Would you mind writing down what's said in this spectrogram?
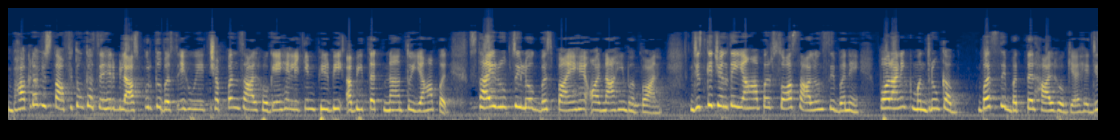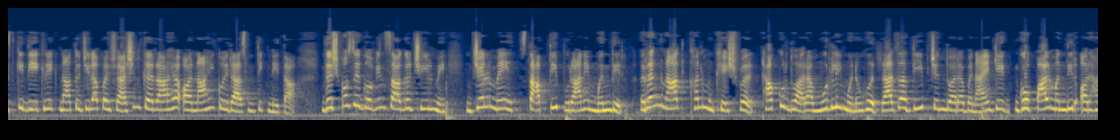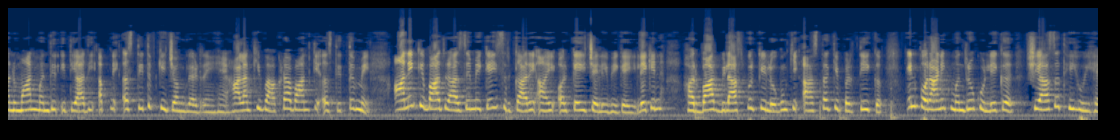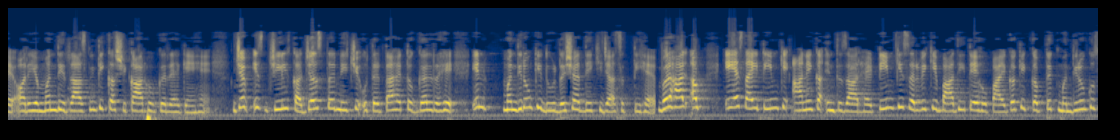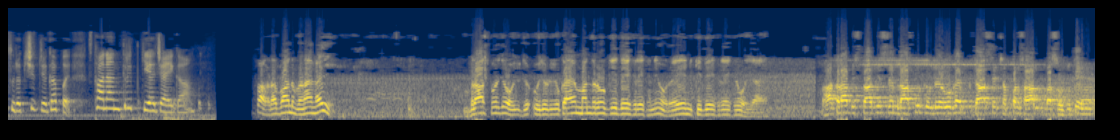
भाखड़ा विस्थापितों का शहर बिलासपुर को बसे हुए छप्पन साल हो गए हैं, लेकिन फिर भी अभी तक ना तो यहाँ पर स्थायी रूप से लोग बस पाए हैं और ना ही भगवान, जिसके चलते यहाँ पर सौ सालों से बने पौराणिक मंदिरों का बस से बदतर हाल हो गया है, जिसकी देखरेख ना तो जिला प्रशासन कर रहा है और ना ही कोई राजनीतिक नेता। दशकों से गोविंद सागर झील में, जल में स्थापित पुराने मंदिर। रंगनाथ खन मुखेश्वर ठाकुर द्वारा मुरली मनोहर, राजा दीप चंद द्वारा बनाए गए गोपाल मंदिर और हनुमान मंदिर इत्यादि अपने अस्तित्व की जंग लड़ रहे हैं। हालाँकि भाखड़ा बाँध के अस्तित्व में आने के बाद राज्य में कई सरकारें आई और कई चली भी गई, लेकिन हर बार बिलासपुर के लोगों की आस्था के प्रतीक इन पौराणिक मंदिरों को लेकर सियासत ही हुई है और ये मंदिर राजनीति का शिकार होकर रह गए हैं। जब इस झील का जल स्तर नीचे उतरता है तो गल रहे इन मंदिरों की दुर्दशा देखी जा सकती है। बहरहाल अब एएसआई टीम के आने का इंतज़ार है। टीम की सर्वे के बाद ही तय हो पाएगा कि कब तक मंदिरों को सुरक्षित जगह पर स्थानांतरित किया जाएगा। बाँध बना नहीं। बिलासपुर जो उजड़ चुका है, मंदिरों की देख रेख नहीं हो रही, इनकी देख रेख हो। जाए भाखड़ा विस्थापित से बिलासपुर के उजड़े हो गए, पचास से छप्पन साल बस हो चुके हैं।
